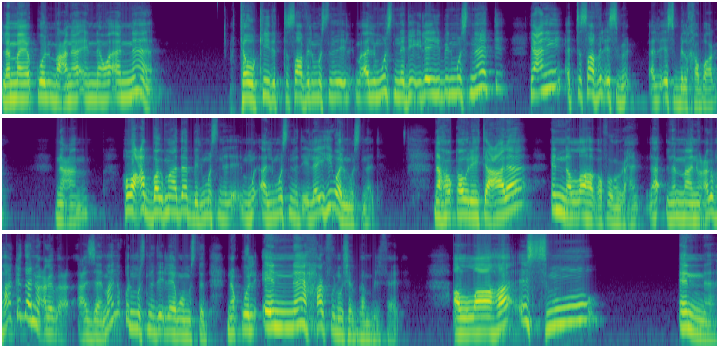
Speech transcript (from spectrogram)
لما يقول معنى إن وأن توكيد اتصاف المسند, المسند إليه بالمسند يعني اتصاف الاسم الاسم بالخبر. نعم. هو عبر ماذا؟ بالمسند المسند إليه والمسند. نحو قوله تعالى إن الله غفور رحيم. لما نعرب هكذا نعرب أعزائي ما نقول مسند إليه ومسند نقول إن حرف مشبه بالفعل. الله اسم إن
